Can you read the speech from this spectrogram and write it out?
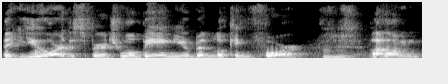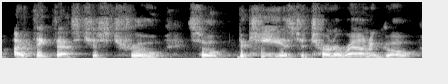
that you are the spiritual being you've been looking for. Mm-hmm. Um, I think that's just true. So the key is to turn around and go,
